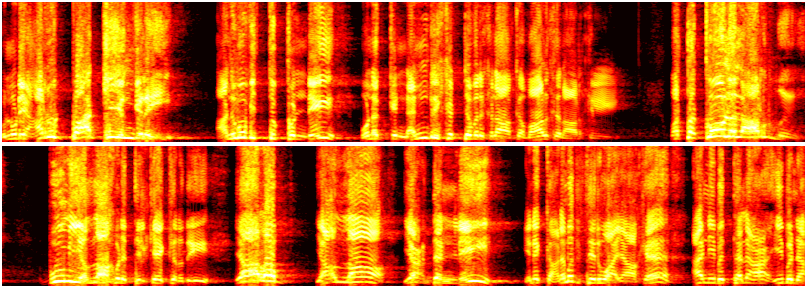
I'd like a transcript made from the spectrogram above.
உன்னுடைய அருட்பாக்கியங்களை அனுபவித்துக் கொண்டே உனக்கு நன்றி கெட்டவர்களாக வாழ்கிறார்கள். வத்தக்கோலல் ஆர்ந்து பூமி அல்லாஹ்விடத்தில் கேட்கிறது யாரப் யா அல்லாஹ் எனக்கு அனுமதி தருவாயாக அனிபத்தலா இப்னு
